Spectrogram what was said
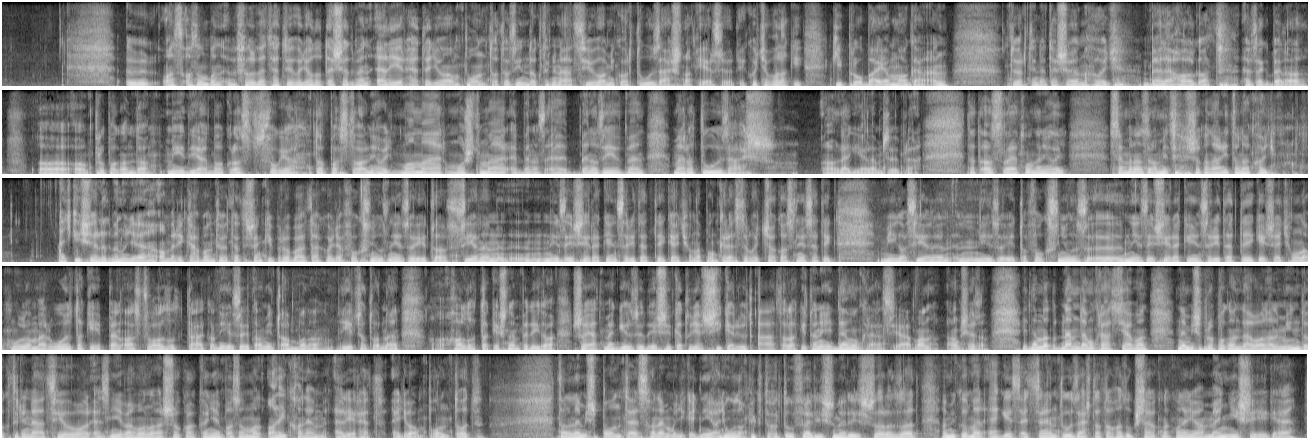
Az azonban fölvethető, hogy adott esetben elérhet egy olyan pontot az indoktrináció, amikor túlzásnak érződik. Hogyha valaki kipróbálja magán történetesen, hogy belehallgat ezekben a, a, a propaganda médiákban, akkor azt fogja tapasztalni, hogy ma már, most már ebben az, ebben az évben már a túlzás a legjellemzőbb rá. Tehát azt lehet mondani, hogy szemben azzal, amit sokan állítanak, hogy Egy kísérletben ugye Amerikában történetesen kipróbálták, hogy a Fox News nézőit a CNN nézésére kényszerítették egy hónapon keresztül, hogy csak azt nézhetik, míg a CNN nézőit a Fox News nézésére kényszerítették, és egy hónap múlva már voltak éppen azt vallották a nézők, amit abban a hírcsatornán hallottak, és nem pedig a saját meggyőződésüket, hogy ez sikerült átalakítani egy demokráciában, hangsúlyozom. Egy nem, nem demokráciában, nem is propagandával, hanem indoktrinációval, ez nyilvánvalóan sokkal könnyebb, azonban alig, ha nem elérhet egy olyan pontot, talán nem is pont ez, hanem mondjuk egy néhány hónapig tartó felismerés sorozat, amikor már egész egyszerűen túlzás, tehát a hazugságoknak van egy olyan mennyisége.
